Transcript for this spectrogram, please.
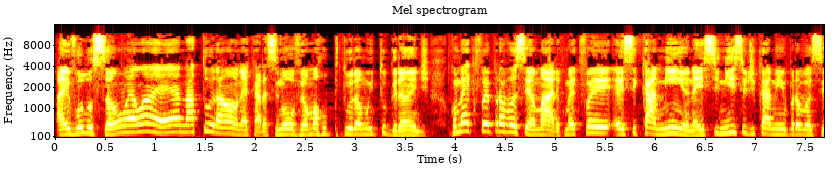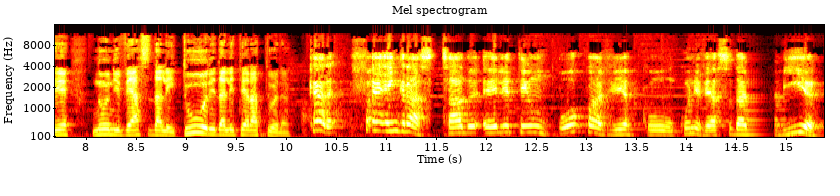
a evolução ela é natural, né, cara? Se não houver uma ruptura muito grande. Como é que foi para você, Mário? Como é que foi esse caminho, né? Esse início de caminho para você no universo da leitura e da literatura? Cara, é engraçado. Ele tem um pouco a ver com, com o universo da Bia,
